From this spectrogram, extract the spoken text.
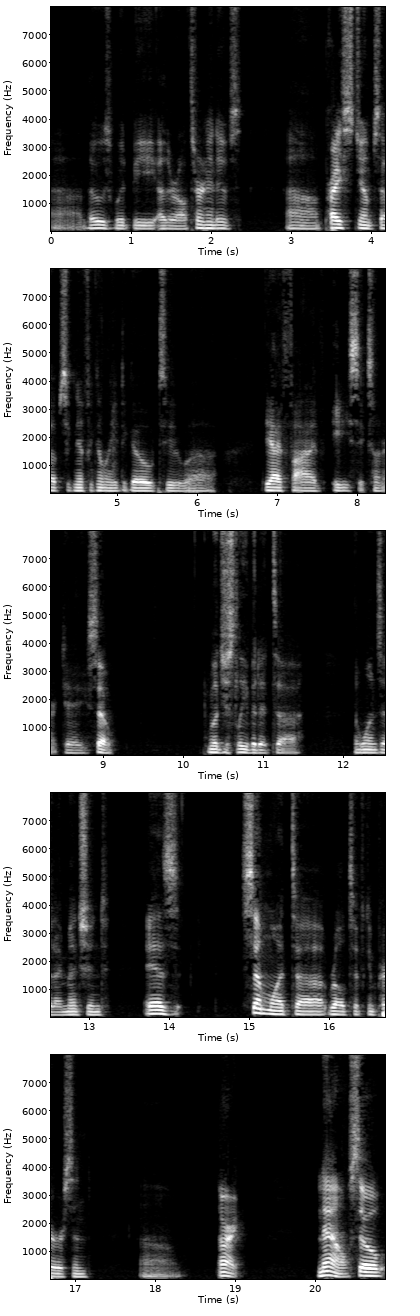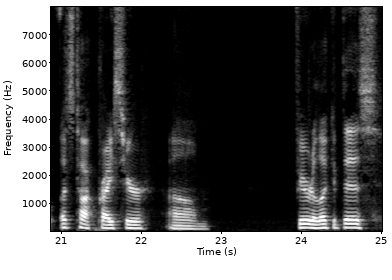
Uh, those would be other alternatives. Uh, price jumps up significantly to go to uh, the i5 8600K. So we'll just leave it at uh, the ones that I mentioned as somewhat uh, relative comparison. Um, all right. Now, so let's talk price here. Um, if you were to look at this,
